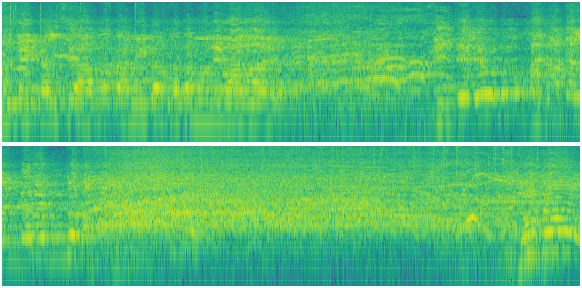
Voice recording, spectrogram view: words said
क्योंकि कल से आपों का मीटर खत्म होने वाला है। जितने लोग वो खाजा का लंगर है, उनको तो- झूठो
